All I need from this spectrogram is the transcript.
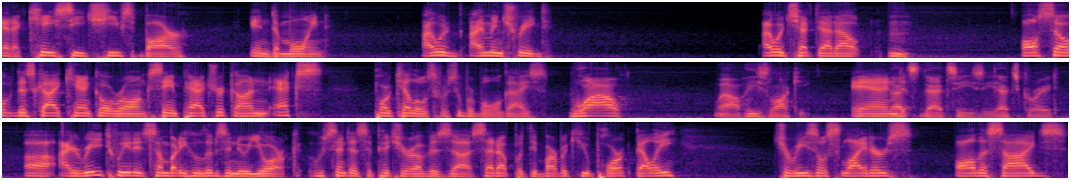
at a KC Chiefs bar in Des Moines. I would. I'm intrigued. I would check that out. Hmm. Also, this guy can't go wrong. St. Patrick on X. Portillo's for Super Bowl guys. Wow. Wow, he's lucky. And That's that's easy. That's great. Uh, I retweeted somebody who lives in New York who sent us a picture of his uh, setup with the barbecue pork belly, chorizo sliders, all the sides.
